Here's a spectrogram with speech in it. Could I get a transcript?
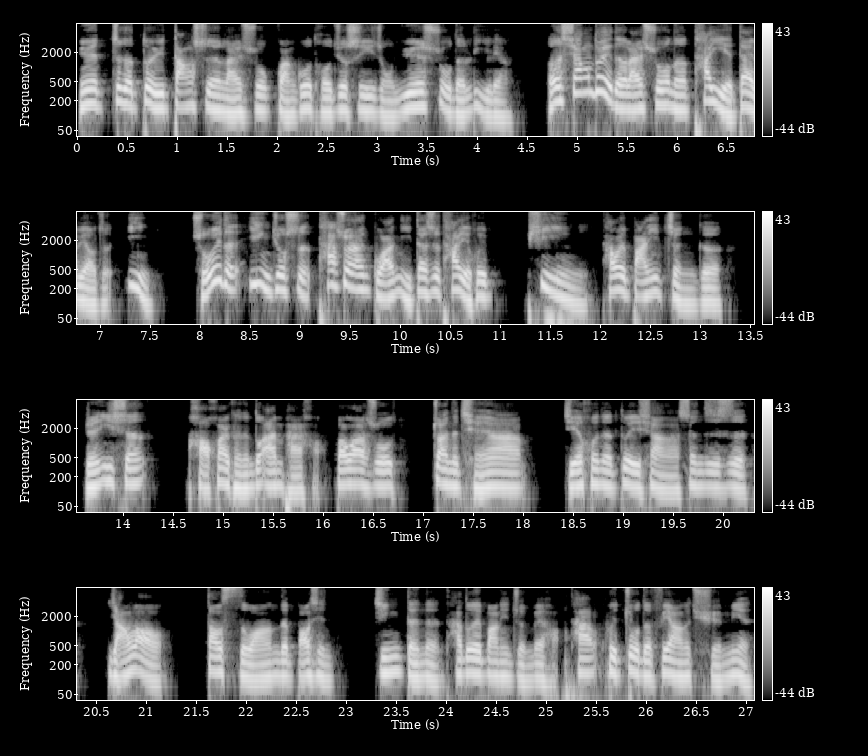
因为这个对于当事人来说，管过头就是一种约束的力量，而相对的来说呢，它也代表着硬。所谓的硬，就是他虽然管你，但是他也会庇应你，他会把你整个人一生好坏可能都安排好，包括说赚的钱啊、结婚的对象啊，甚至是养老到死亡的保险。金等等，他都会帮你准备好，他会做的非常的全面。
